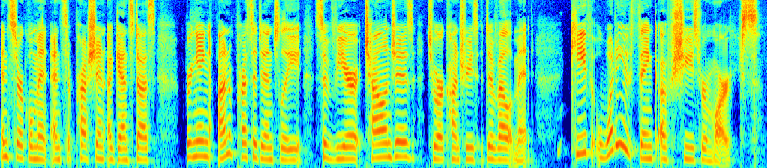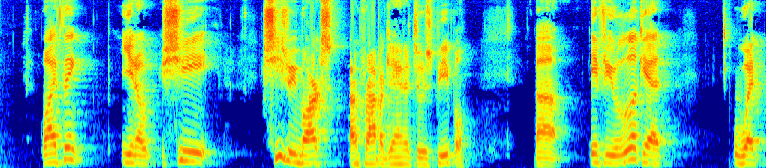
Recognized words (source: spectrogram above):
encirclement, and suppression against us, bringing unprecedentedly severe challenges to our country's development. Keith, what do you think of Xi's remarks? Well, I think, you know, she Xi's remarks are propaganda to his people. Uh, if you look at what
